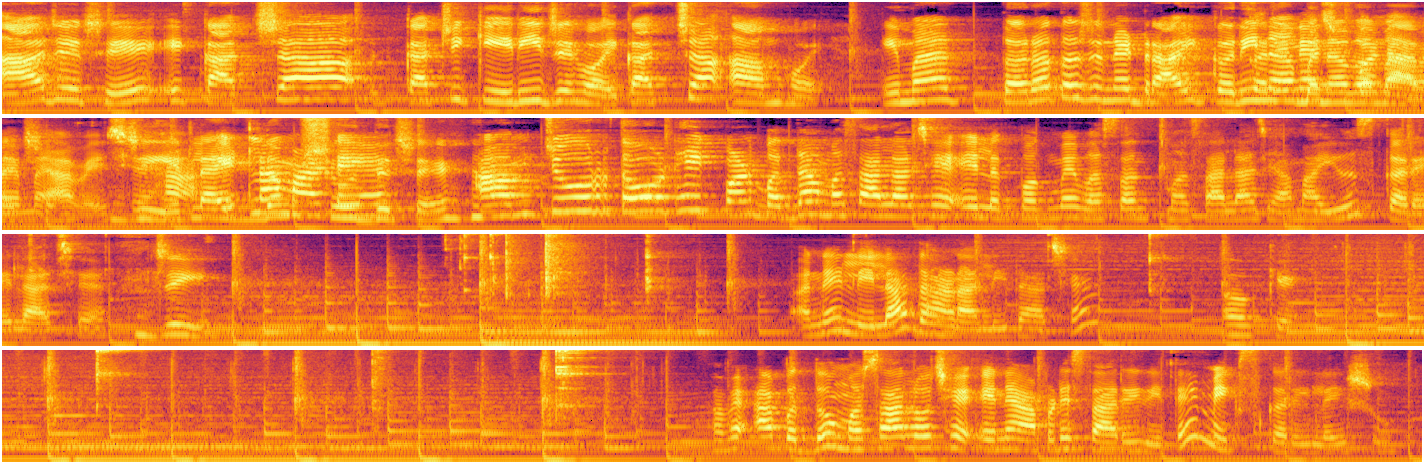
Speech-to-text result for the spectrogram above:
આ જે છે એ કાચા કાચી કેરી જે હોય કાચા આમ હોય એમાં તરત જ એને ડ્રાય કરીને બનાવવામાં આવે છે. જી એટલે એટલા એકદમ શુદ્ધ છે. આમચૂર તો ઠીક પણ બધા મસાલા છે એ લગભગ મેં વસંત મસાલા જ આમાં યુઝ કરેલા છે. જી. અને લીલા ધાણા લીધા છે. ઓકે. હવે આ બધો મસાલો છે એને આપણે સારી રીતે મિક્સ કરી લઈશું.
